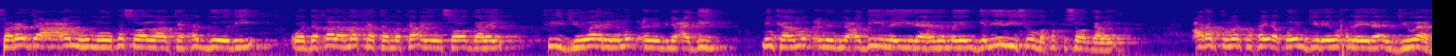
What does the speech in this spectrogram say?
Fa rajaca canhum wuu ka soo laabtay xaggoodii wa dakhala makata maka ayuu soo galay fii jiwaari lmudcim ibni cadiy. Ninkaa mudcim ibni cadiy la yidhaahdo magangelyadiisuu maka ku soo galay. Carabtu marka waxay aqoon jireen waxa la yidhaha aljiwaar.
